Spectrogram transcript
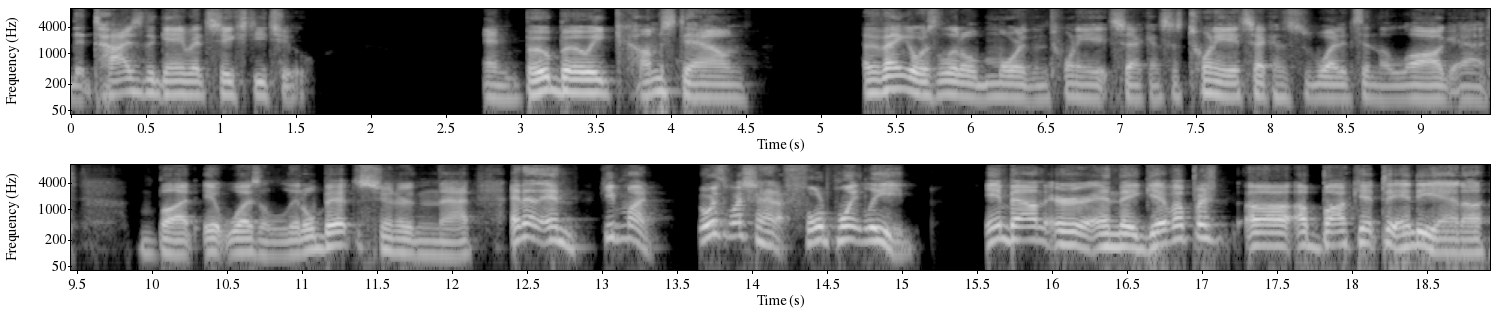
that ties the game at 62. And Boo Buie comes down. I think it was a little more than 28 seconds. It's 28 seconds is what it's in the log at but it was a little bit sooner than that. And and keep in mind, Northwestern had a four point lead inbound, or, er, and they give up a uh, a bucket to Indiana.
